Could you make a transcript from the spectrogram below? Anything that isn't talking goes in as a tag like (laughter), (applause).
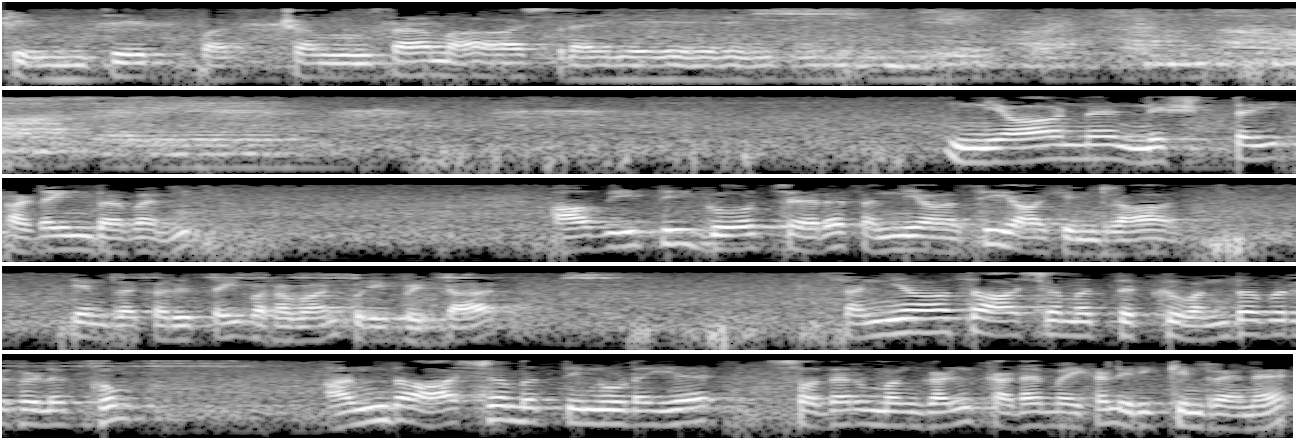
किञ्चित् पक्षं समाश्रये ஞான நிஷ்டை அடைந்தவன் அவிதி கோச்சர சந்நியாசி ஆகின்றான் என்ற கருத்தை பகவான் குறிப்பிட்டார் சந்நியாச ஆசிரமத்திற்கு வந்தவர்களுக்கும் அந்த ஆசிரமத்தினுடைய சொதர்மங்கள் கடமைகள் இருக்கின்றன.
